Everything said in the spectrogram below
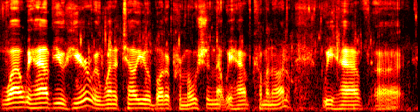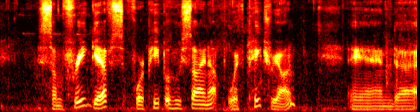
while we have you here, we want to tell you about a promotion that we have coming on. We have uh, some free gifts for people who sign up with Patreon. And uh,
